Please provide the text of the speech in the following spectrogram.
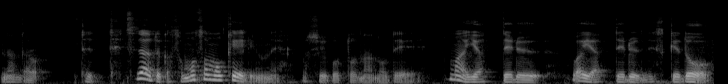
なんだろう、手手伝うというかそもそも経理のね、お仕事なので、まあやってるはやってるんですけど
